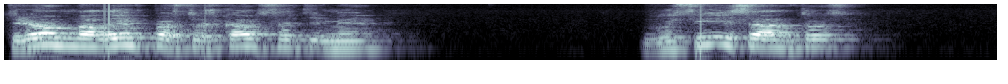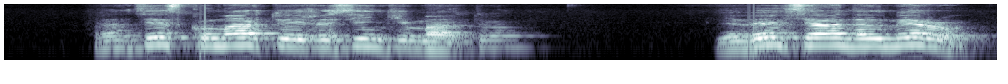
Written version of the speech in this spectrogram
трьом малим пастушкам з Фатіми Лусії Сантос, Франциску Марту і Жасінті Марту явився ангел миру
